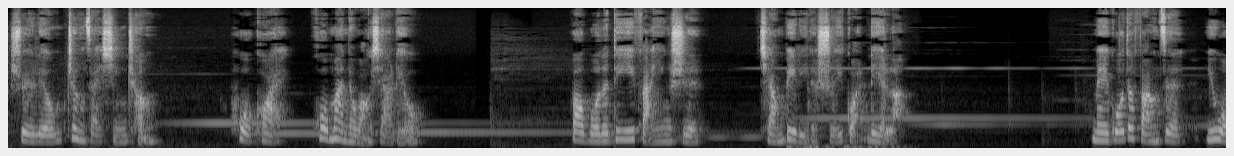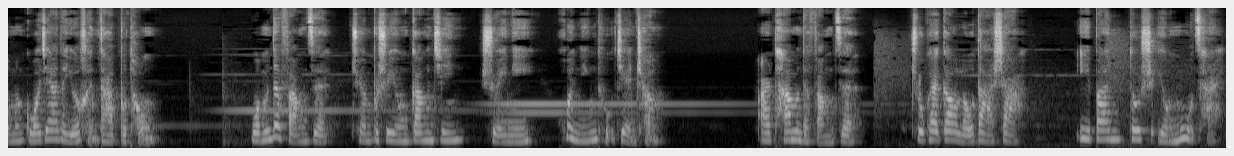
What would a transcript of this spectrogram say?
水流正在形成，或快或慢地往下流。鲍勃的第一反应是，墙壁里的水管裂了。美国的房子与我们国家的有很大不同，我们的房子全部是用钢筋、水泥、混凝土建成，而他们的房子，除开高楼大厦，一般都是用木材。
